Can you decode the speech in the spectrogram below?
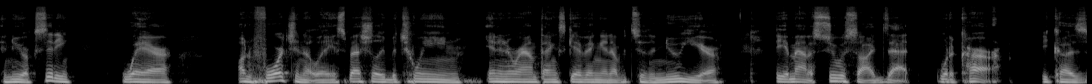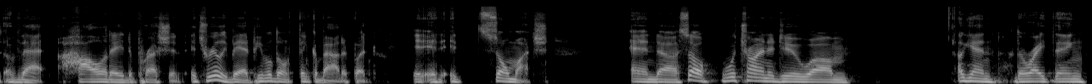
in New York City, where unfortunately, especially between in and around Thanksgiving and up to the New Year, the amount of suicides that would occur because of that holiday depression. It's really bad. People don't think about it, but it it, it so much. And uh, so we're trying to do um, again the right thing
